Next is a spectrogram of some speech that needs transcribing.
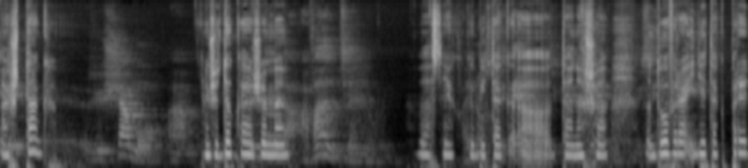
Až tak, že dokážeme vlastne ako keby tak tá naša dôvera ide tak pred,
